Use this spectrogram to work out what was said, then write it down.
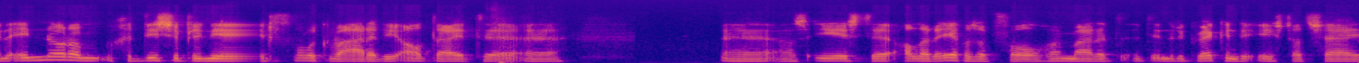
een enorm gedisciplineerd volk waren die altijd uh, uh, als eerste alle regels opvolgen. Maar het, het indrukwekkende is dat zij,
